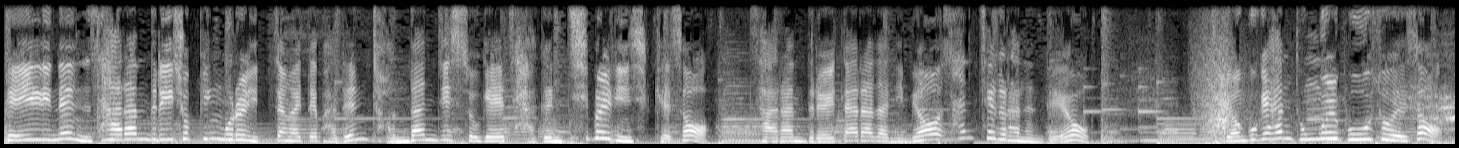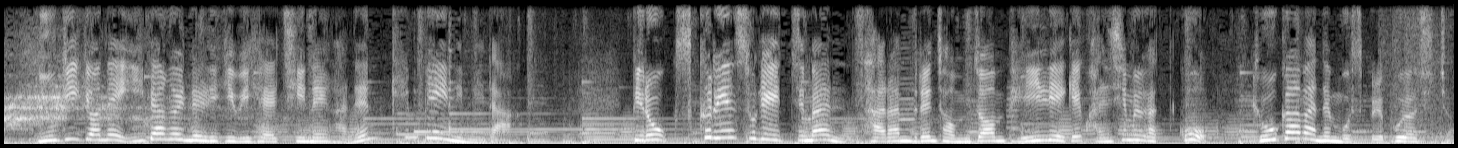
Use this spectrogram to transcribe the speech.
베일리는 사람들이 쇼핑몰을 입장할 때 받은 전단지 속의 작은 칩을 인식해서 사람들을 따라다니며 산책을 하는데요. 영국의 한 동물 보호소에서 유기견의 입양을 늘리기 위해 진행하는 캠페인입니다. 비록 스크린 속에 있지만 사람들은 점점 베일리에게 관심을 갖고 교감하는 모습을 보여주죠.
